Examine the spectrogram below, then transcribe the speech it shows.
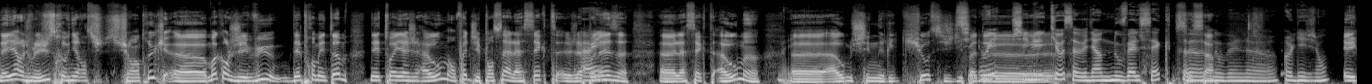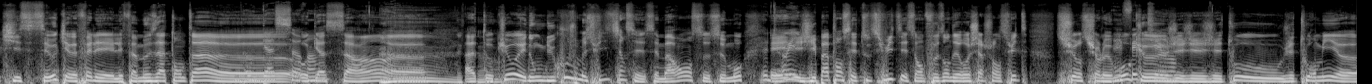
D'ailleurs, je voulais juste revenir su- sur un truc. Euh, moi, quand j'ai vu dès le premier tome Nettoyage Aum, en fait, j'ai pensé à la secte japonaise, euh, la secte Aum, Oui. euh, Aum Shinrikyo, si je dis pas de. Oui, Shinrikyo, ça veut dire nouvelle secte, C'est euh, nouvelle euh, religion. Et qui, c'est eux qui avaient fait les, les fameux attentats euh, Au gaz sarin. au gaz sarin. euh, Ah, à. Tokyo et donc du coup je me suis dit tiens c'est c'est marrant ce, ce mot et, Euh, oui. et j'y ai pas pensé tout de suite et c'est en faisant des recherches ensuite sur, sur le mot que j'ai- tout j'ai tout remis euh,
